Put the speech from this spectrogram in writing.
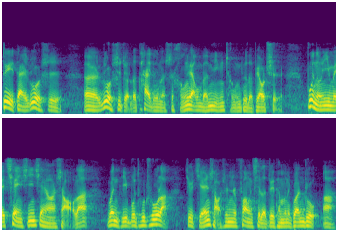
对待弱势呃弱势者的态度呢是衡量文明程度的标尺，不能因为欠薪现象少了，问题不突出了，就减少甚至放弃了对他们的关注啊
